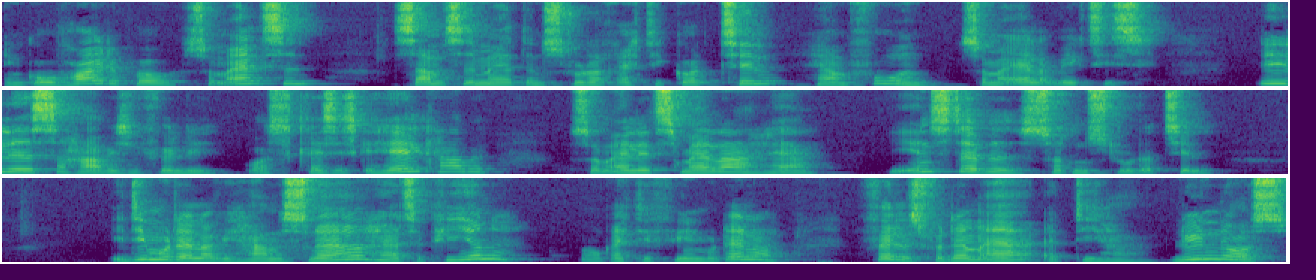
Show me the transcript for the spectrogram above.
en god højde på, som altid, samtidig med, at den slutter rigtig godt til her om foden, som er allervigtigst. Ligeledes så har vi selvfølgelig vores klassiske hælkappe, som er lidt smallere her i indsteppet, så den slutter til. I de modeller, vi har med snøre her til pigerne, nogle rigtig fine modeller, fælles for dem er, at de har lynlås,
